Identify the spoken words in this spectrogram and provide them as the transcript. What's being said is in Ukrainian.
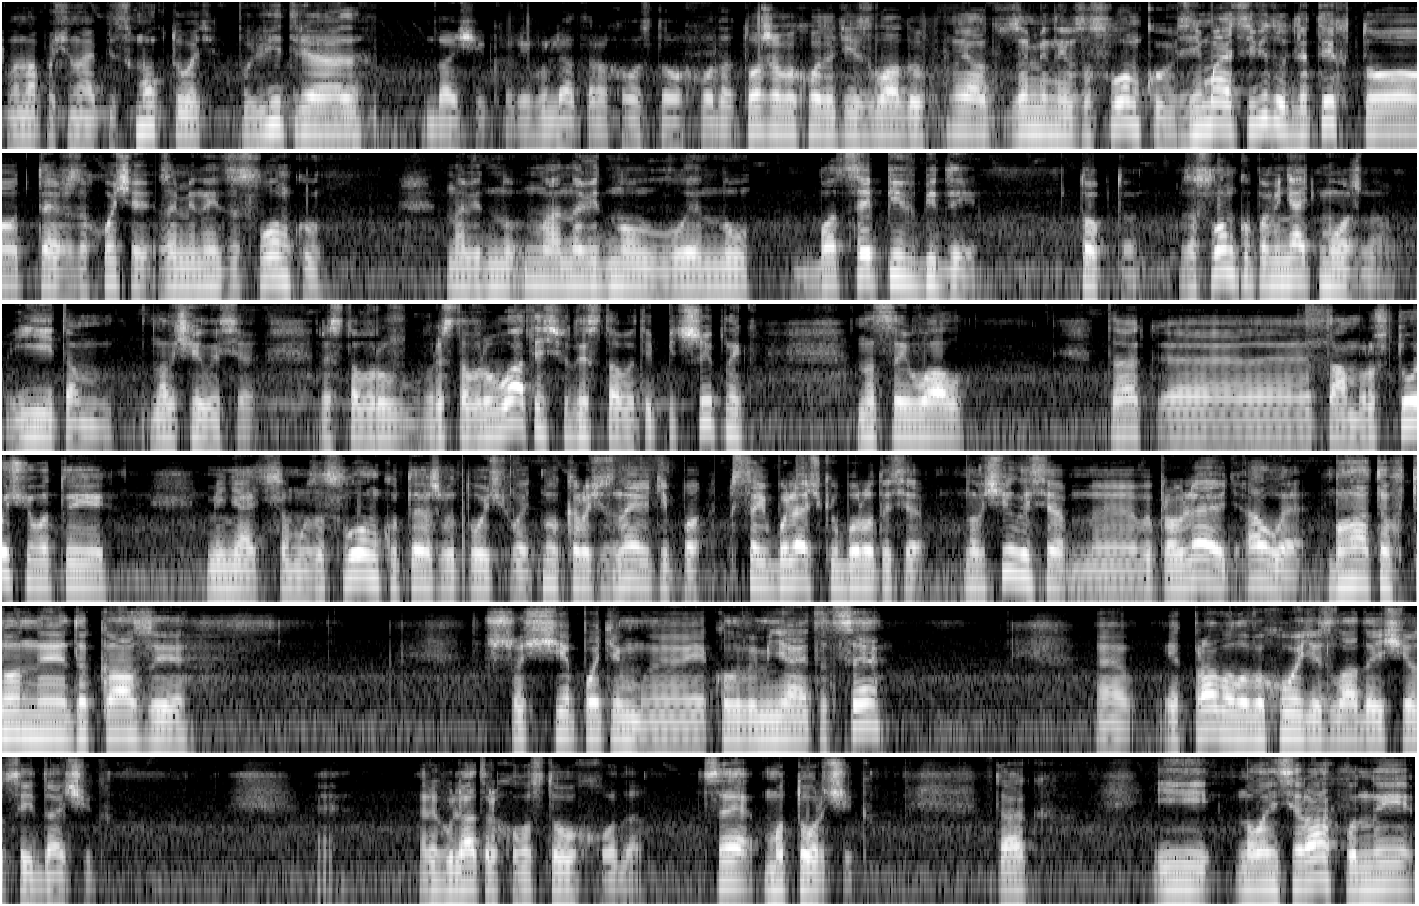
Вона починає підсмоктувати повітря. Датчик регулятора холостого ходу теж виходить із ладу. Ну, я от замінив заслонку. Знімаю це відео для тих, хто теж захоче замінити заслонку на, відно... на, відновлену. Бо це півбіди. Тобто, заслонку поміняти можна. Її там навчилися реставру... реставрувати, сюди ставити підшипник на цей вал. Так, е, там розточувати, міняти саму заслонку, теж виточувати. Ну, коротше, з нею, типу, з цією болячкою боротися навчилися, е, виправляють, але багато хто не доказує, що ще потім, е, коли ви міняєте це, як правило, виходить з ладу ще оцей датчик. Регулятор холостого ходу. Це моторчик. Так. І на лансерах вони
